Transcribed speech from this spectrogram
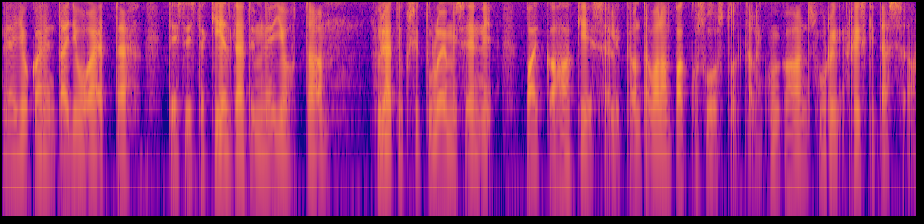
ja jokainen tajuaa, että testistä kieltäytyminen johtaa hylätyksi tulemiseen niin paikkaa hakiessa, eli on tavallaan pakko suostua tälle. Kuinkahan suuri riski tässä on?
